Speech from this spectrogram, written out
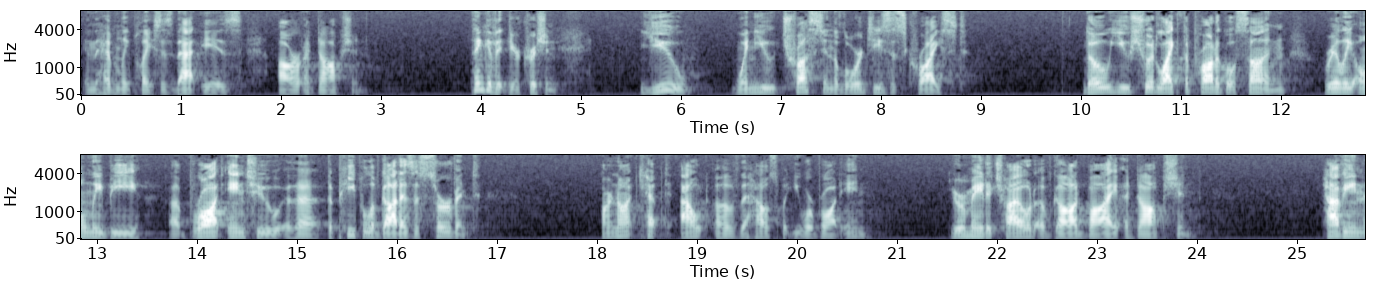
in the heavenly places. That is our adoption. Think of it, dear Christian. You, when you trust in the Lord Jesus Christ, though you should, like the prodigal son, really only be uh, brought into the, the people of God as a servant, are not kept out of the house, but you are brought in. You are made a child of God by adoption. Having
